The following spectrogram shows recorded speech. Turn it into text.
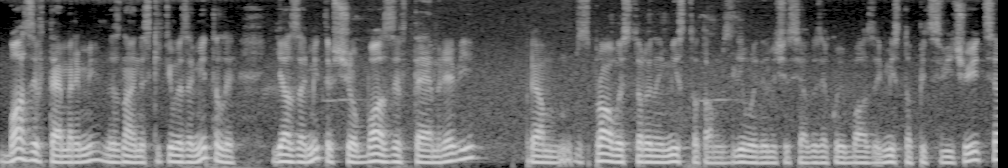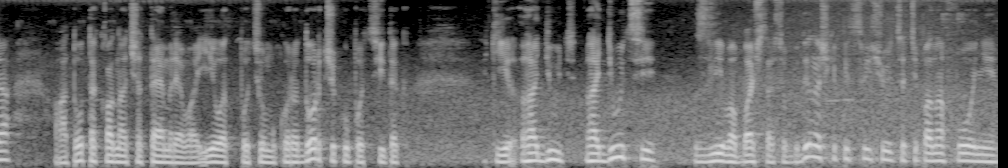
Бази в темряві, не знаю наскільки ви замітили. Я замітив, що бази в темряві, прям з правої сторони місто, там з лівої дивлячись, як з якої бази, місто підсвічується, а то така, наче темрява. І от по цьому коридорчику, по цій так, такі гадють, гадюці, зліва, бачите, все будиночки підсвічуються, типа на фоні.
